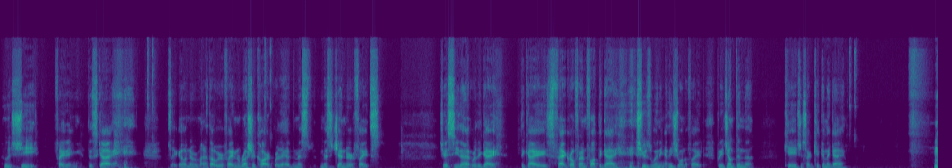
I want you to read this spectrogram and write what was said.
who is she fighting this guy? It's like, oh, never mind. I thought we were fighting a Russia card where they had the mis misgender fights. Did you guys see that? Where the guy, the guy's fat girlfriend fought the guy. she was winning. I think she won the fight, but he jumped in the cage and started kicking the guy.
